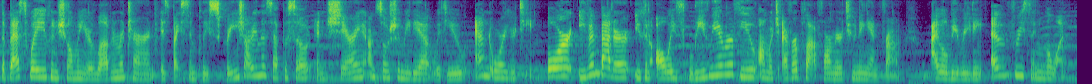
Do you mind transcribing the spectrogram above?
the best way you can show me your love in return is by simply screenshotting this episode and sharing it on social media with you and or your team. Or even better, you can always leave me a review on whichever platform you're tuning in from. I will be reading every single one.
